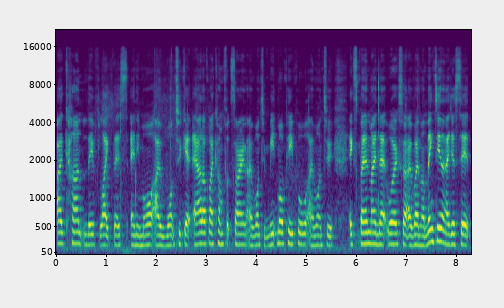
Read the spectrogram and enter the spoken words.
I can't live like this anymore. I want to get out of my comfort zone. I want to meet more people. I want to expand my network. So I went on LinkedIn and I just said,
